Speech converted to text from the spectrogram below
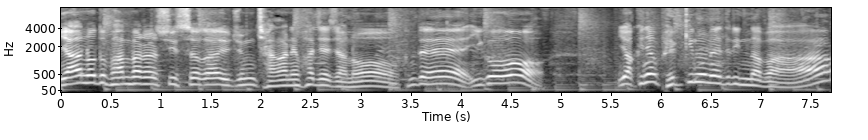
야 너도 반말할 수 있어가 요즘 장안의 화제잖아. 근데 이거 야 그냥 베끼는 애들 있나봐.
